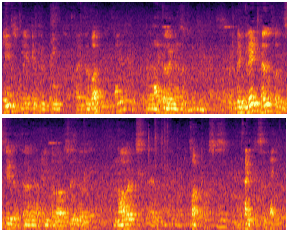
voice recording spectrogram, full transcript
Please make a trip to Hyderabad and Telangana. It will be a great help for the state of Telangana people also, your knowledge and thought process. Thank you, sir.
